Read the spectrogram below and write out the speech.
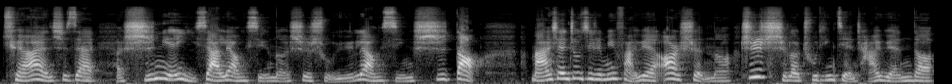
全案是在十年以下量刑呢，是属于量刑失当。马鞍山中级人民法院二审呢支持了出庭检察员的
